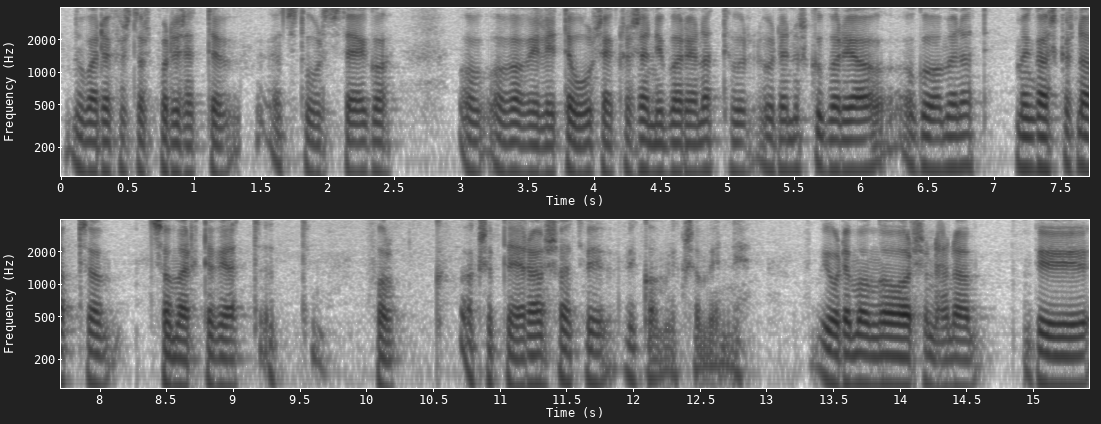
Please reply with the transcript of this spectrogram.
nu var det förstås på det sättet ett stort steg och, och, och var vi lite osäkra sen i början att hur, hur det nu skulle börja och, gå, men, att, men ganska snabbt så, så märkte vi att, att folk accepterade oss och att vi, vi kom liksom in i... Vi gjorde många år sådana by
